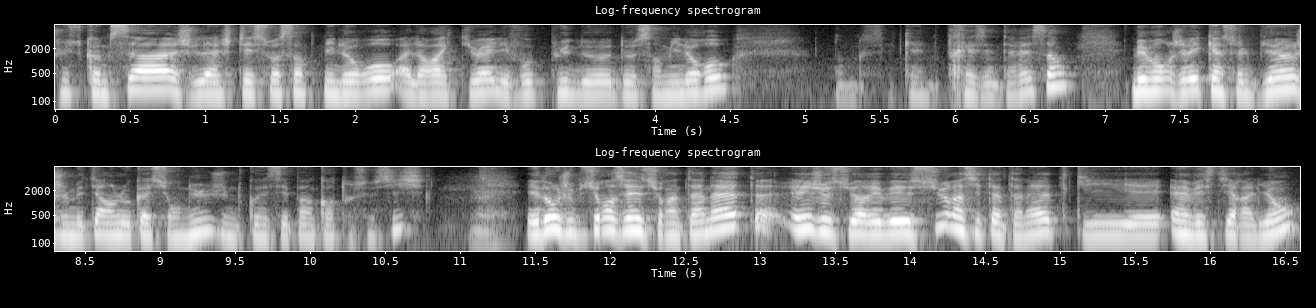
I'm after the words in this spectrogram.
Juste comme ça, je l'ai acheté 60 000 euros. À l'heure actuelle, il vaut plus de 200 000 euros. Donc c'est quand même très intéressant. Mais bon, j'avais qu'un seul bien, je mettais en location nue, je ne connaissais pas encore tout ceci. Ouais. Et donc je me suis renseigné sur Internet et je suis arrivé sur un site Internet qui est Investir à Lyon,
